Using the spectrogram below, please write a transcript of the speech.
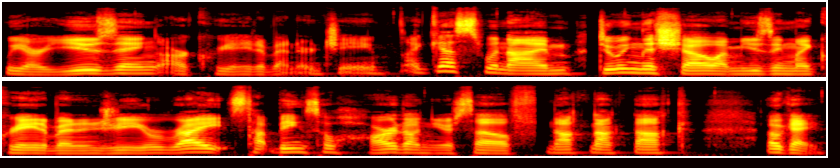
we are using our creative energy. I guess when I'm doing the show, I'm using my creative energy. You're right. Stop being so hard on yourself. Knock, knock, knock. Okay,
